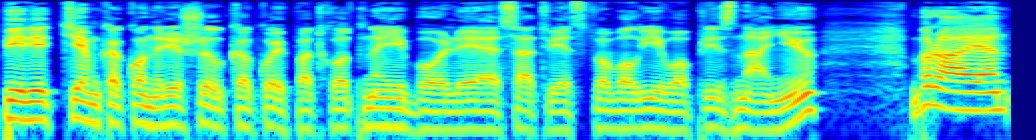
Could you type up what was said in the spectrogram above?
перед тем, как он решил, какой подход наиболее соответствовал его признанию, Брайан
